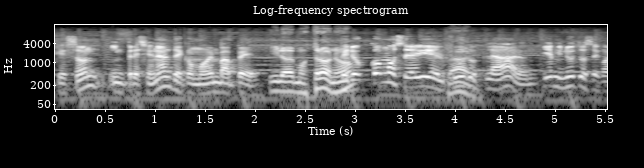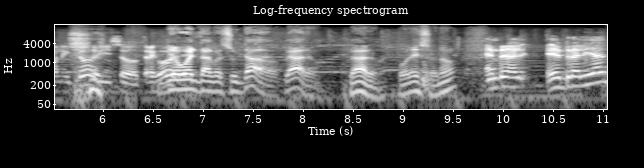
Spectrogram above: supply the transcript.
que son impresionantes como Mbappé. Y lo demostró, ¿no? Pero cómo se vive el Claro. fútbol, claro, en 10 minutos se conectó y hizo tres Dio goles. vuelta al resultado, claro. Claro, por eso, ¿no? En, real- en realidad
